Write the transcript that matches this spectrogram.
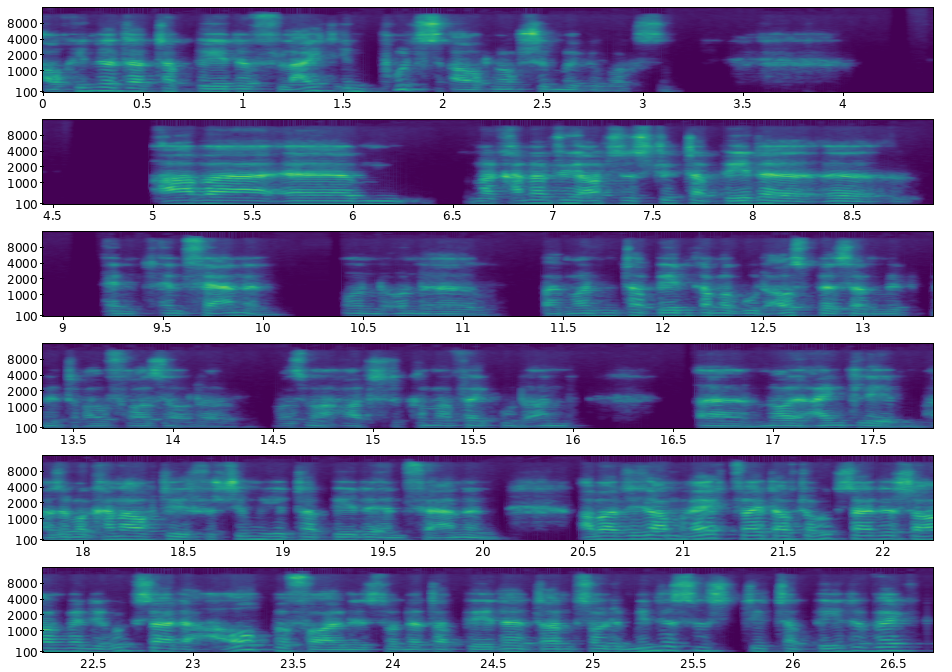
auch hinter der Tapete vielleicht im Putz auch noch Schimmel gewachsen? Aber ähm, man kann natürlich auch das Stück Tapete äh, ent, entfernen. Und, und äh, bei manchen Tapeten kann man gut ausbessern mit, mit Draufwasser oder was man hat. Da kann man vielleicht gut an äh, neu einkleben. Also man kann auch die verschimmliche Tapete entfernen. Aber Sie haben recht, vielleicht auf der Rückseite schauen, wenn die Rückseite auch befallen ist von der Tapete, dann sollte mindestens die Tapete weg.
